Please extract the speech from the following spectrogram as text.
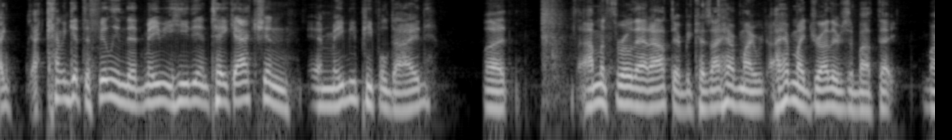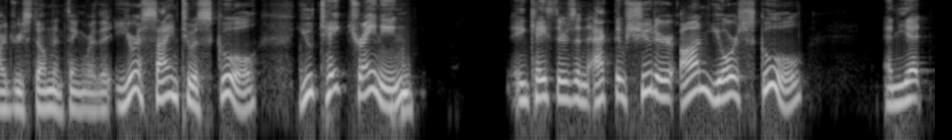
I, I kind of get the feeling that maybe he didn't take action and maybe people died, but I'm gonna throw that out there because I have my I have my druthers about that Marjory Stoneman thing where that you're assigned to a school, you take training in case there's an active shooter on your school, and yet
